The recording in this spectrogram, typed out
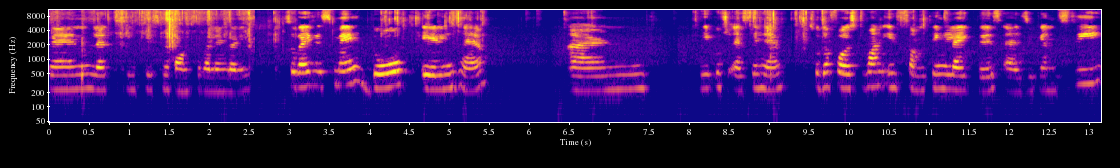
then let's see कि इसमें कौन से वाले हैं गाइस सो गाइस इसमें दो इयरिंग्स हैं एंड ये कुछ ऐसे हैं। So the first one is something like this as you can see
